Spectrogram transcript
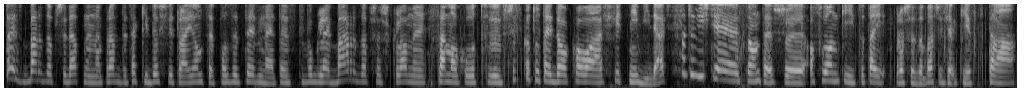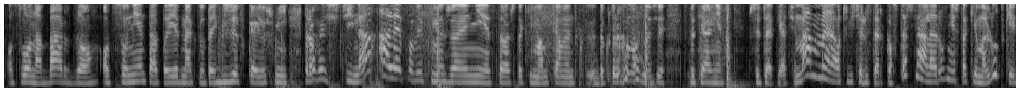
To jest bardzo przydatne, naprawdę takie doświetlające, pozytywne. To jest w ogóle bardzo przeszklony samochód. Wszystko tutaj dookoła świetnie widać. Oczywiście są też y, osłonki i tutaj proszę zobaczyć, jak jest ta osłona bardzo odsunięta, to jednak tutaj grzywkę już mi trochę ścina, ale powiedzmy, że nie jest to aż taki mankament, do którego można się specjalnie przyczepiać. Mamy oczywiście lusterko wsteczne, ale również takie malutkie,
